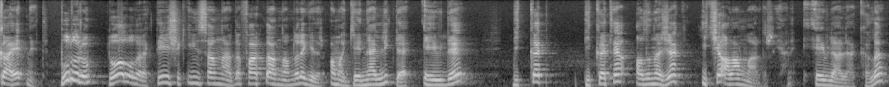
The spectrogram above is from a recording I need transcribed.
Gayet net. Bu durum doğal olarak değişik insanlarda farklı anlamlara gelir ama genellikle evde dikkat dikkate alınacak iki alan vardır. Yani evle alakalı.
